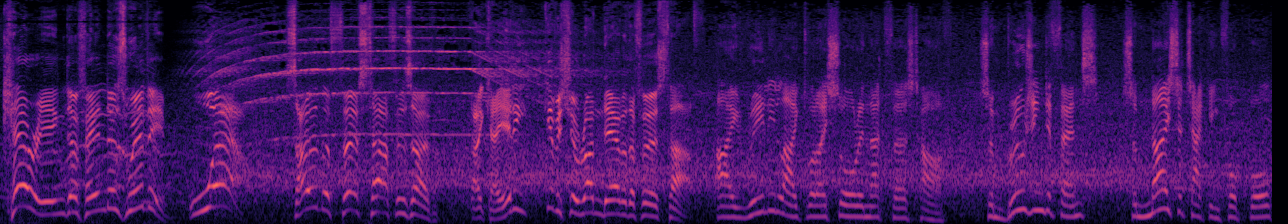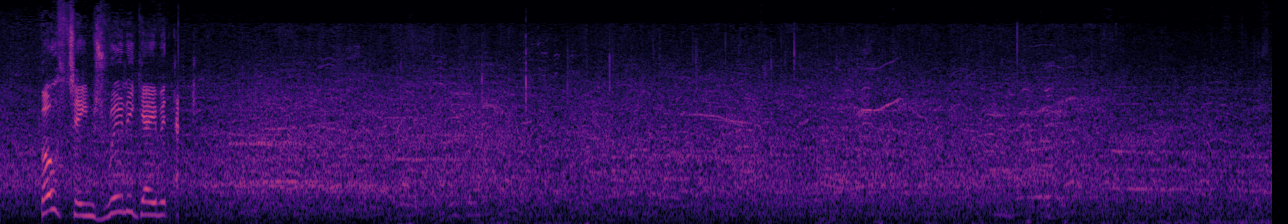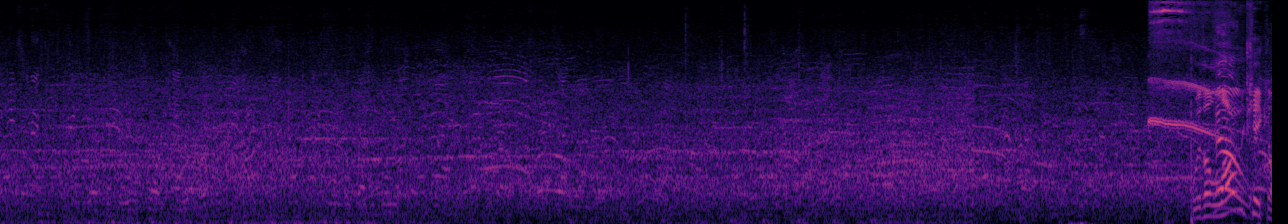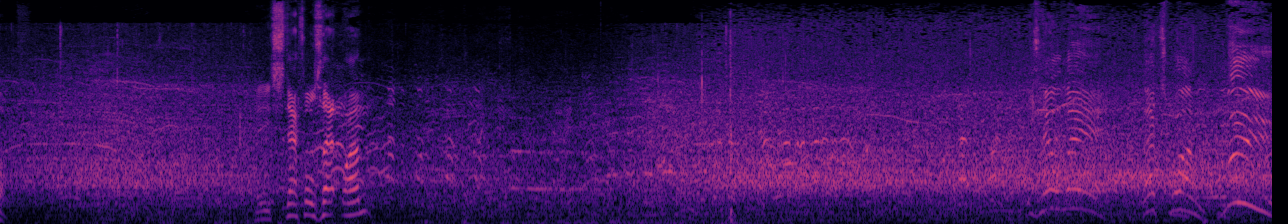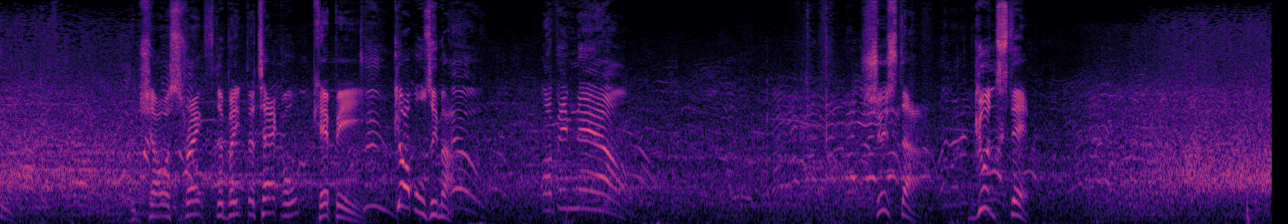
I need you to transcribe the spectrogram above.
carrying defenders with him. Wow. So the first half is over. Okay, Eddie, give us your rundown of the first half. I really liked what I saw in that first half. Some bruising defence, some nice attacking football. Both teams really gave it. Kick kickoff. He snaffles that one. He's held there. That's one. Move. Could show a strength to beat the tackle. Keppie gobbles him up. Of him now. Schuster. Good step.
